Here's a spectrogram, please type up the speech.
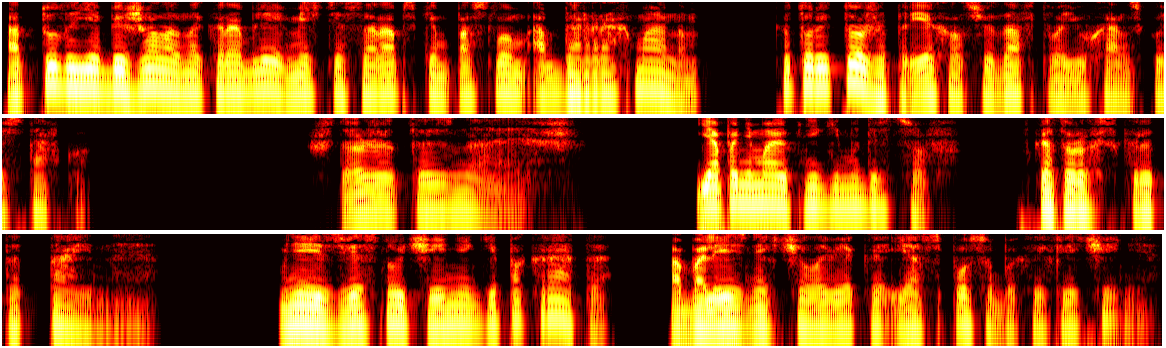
Оттуда я бежала на корабле вместе с арабским послом Абдаррахманом, который тоже приехал сюда в твою ханскую ставку. — Что же ты знаешь? — Я понимаю книги мудрецов, в которых скрыто тайное. Мне известно учение Гиппократа о болезнях человека и о способах их лечения.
